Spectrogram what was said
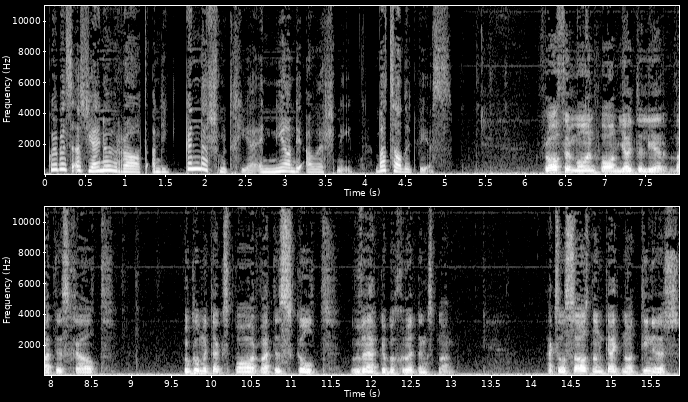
Kobus, as jy nou raad aan die kinders moet gee en nie aan die ouers nie, wat sal dit wees? Vra vir ma en pa om jou te leer wat is geld? Hoekom moet ek spaar? Wat is skuld? Hoe werk 'n begrotingsplan? Ek sal selfs dan kyk na tieners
